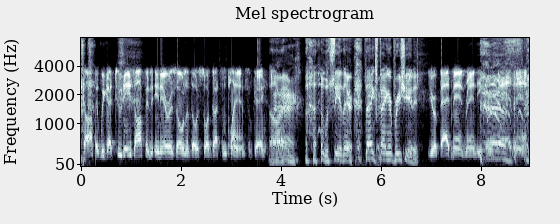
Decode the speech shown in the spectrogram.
Stop it. We got two days off in, in Arizona though, so I've got some plans. Okay. All right, we'll see you there. Thanks, Panger. Appreciate it. You're a bad man, Randy. You're a bad man.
